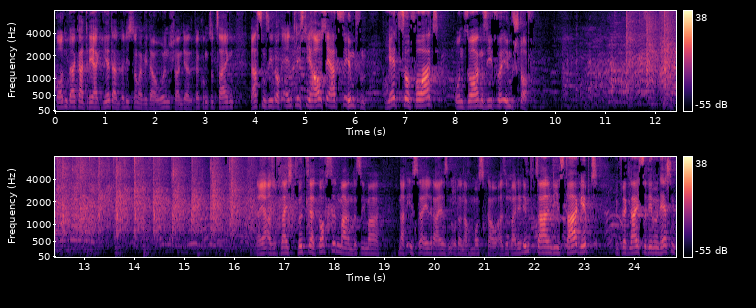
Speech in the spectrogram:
Boddenberg hat reagiert, dann will ich es noch einmal wiederholen. scheint ja Wirkung zu zeigen. Lassen Sie doch endlich die Hausärzte impfen. Jetzt sofort und sorgen Sie für Impfstoff. Na ja, also vielleicht wird es ja doch Sinn machen, dass Sie einmal nach Israel reisen oder nach Moskau. Also bei den Impfzahlen, die es da gibt, im Vergleich zu dem in Hessen,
